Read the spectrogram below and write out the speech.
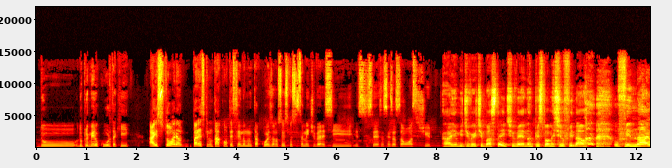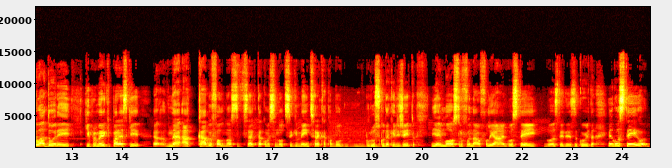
do, do primeiro curta, que a história parece que não tá acontecendo muita coisa. Eu não sei se vocês também tiveram esse, esse- essa sensação ao assistir. Ah, eu me diverti bastante vendo, principalmente no final. o final eu adorei. Que primeiro que parece que eh, né, acaba, eu falo, nossa, será que tá começando outro segmento? Será que acabou brusco daquele jeito? E aí mostra o final, eu falei, ah, gostei, gostei desse curta. Eu gostei, eu-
